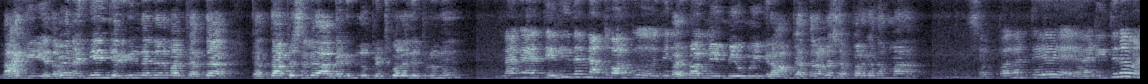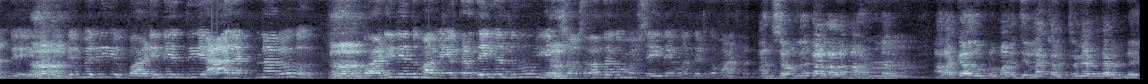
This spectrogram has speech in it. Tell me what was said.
నాకు ఈ విధమైన అన్యాయం జరిగిందని అని మరి పెద్ద పెద్ద ఆఫీసర్ వాళ్ళ దగ్గర నువ్వు పెట్టుకోలేదు ఎప్పుడు నాకు తెలియదండి అంతవరకు. మరి మా గ్రామ పెద్దలన్నా చెప్పాలి కదమ్మా. చెప్పాలంటే అడిగితేనామండి ఆ. అడిగితే మరి బాడీని ఏంది వాళ్ళు అంటున్నారు. ఆ. బాడీని ఏంది మనం ఎక్కడ తీయగలము ఏడు. సంవత్సరాల దాకా మనం చేయలేము అన్నట్టుగా మాట్లాడారు అనుసరంగా వాళ్ళు అలా మాట్లాడుతున్నారు. అలా కాదు ఇప్పుడు మన జిల్లా కలెక్టర్ గారు ఉన్నారండి.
